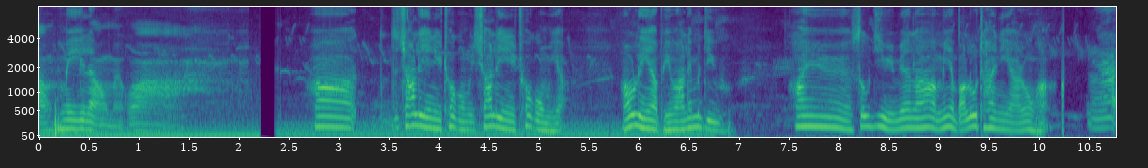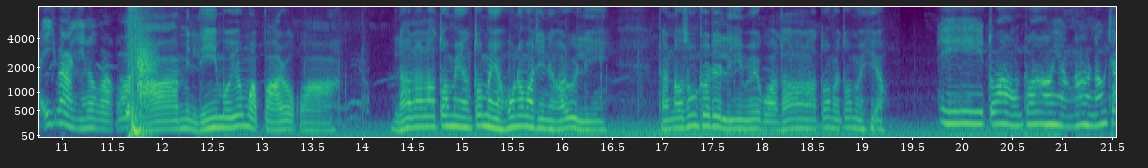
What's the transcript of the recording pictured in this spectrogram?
လောက်မေးလောက်မယ်ကွာဟာတခြားလီရင်ကြီးထွက်ကုန်ပြီတခြားလီရင်ကြီးထွက်ကုန်ပြီဟာငါတို့လီရင်ကဘေးမှာလည်းမသိဘူးဟာယစုပ်ကြည့်မြင်မြန်လားမင်းကဘာလို့ထိုင်နေရတော့ဟာငါအိပ်ပါရင်တော့ပါကွာအာမင်းလင်းပေါ်ရောက်မှာပါတော့ကွာလာလာလာတော့မရတော့မရဟိုးနာမတင်နေငါတို့လင်းဒါနောက်ဆုံးထွက်တဲ့လင်းပဲကွာလာလာလာတော့မယ်တော့မယ်ဟေ့အောင်အေးတွားအောင်တွားအောင်ရငါတို့နောက်ကျ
